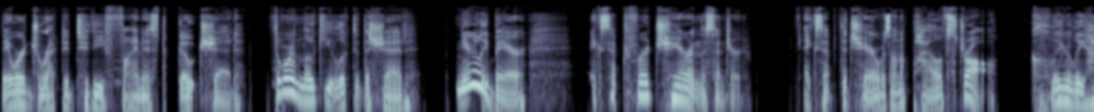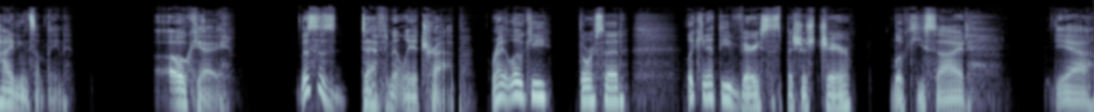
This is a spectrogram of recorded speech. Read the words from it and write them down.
they were directed to the finest goat shed. Thor and Loki looked at the shed, nearly bare, except for a chair in the center. Except the chair was on a pile of straw, clearly hiding something. Okay, this is definitely a trap, right, Loki? Thor said, looking at the very suspicious chair. Loki sighed. Yeah,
